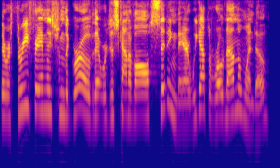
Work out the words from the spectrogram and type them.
there were three families from the Grove that were just kind of all sitting there. We got to roll down the window.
